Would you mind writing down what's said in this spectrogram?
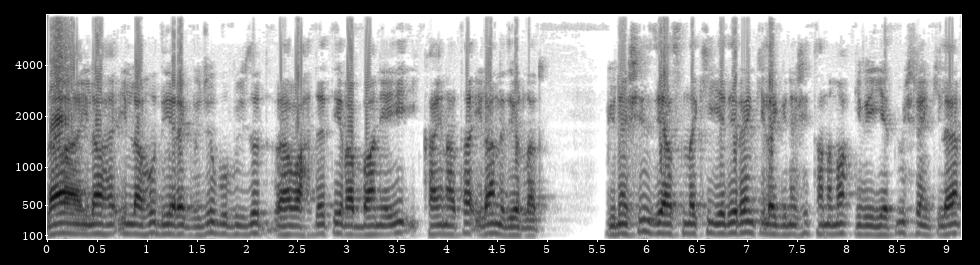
La ilahe illahu diyerek vücubu vücud ve vahdeti Rabbaniye'yi kainata ilan ediyorlar. Güneşin ziyasındaki yedi renk ile güneşi tanımak gibi yetmiş renk ile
